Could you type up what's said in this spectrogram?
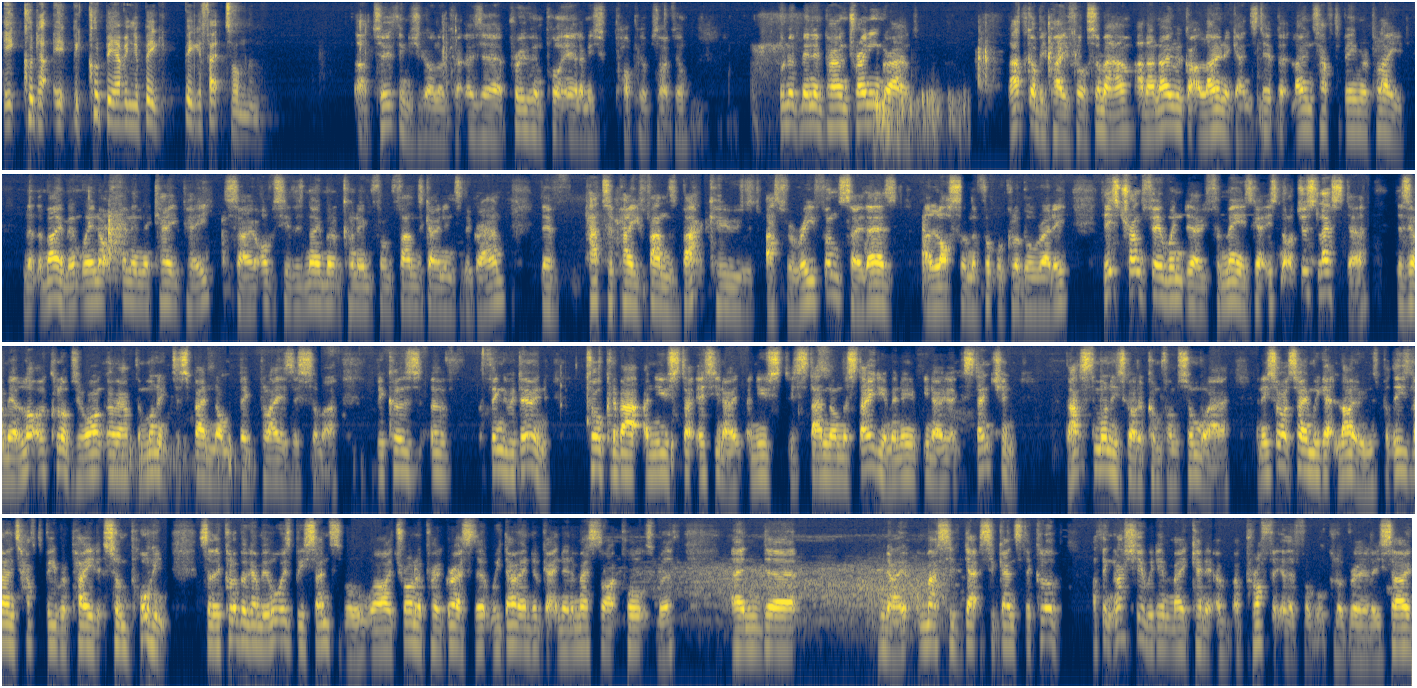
it could it be, could be having a big big effect on them. Oh, two things you got to look at. There's a proven point here. Let me just pop it up so I feel. Hundred million pound training ground. That's got to be paid for somehow. And I know we've got a loan against it, but loans have to be replayed. And at the moment, we're not filling the KP. So obviously, there's no money coming from fans going into the ground. They've had to pay fans back who's asked for refunds. So there's a loss on the football club already. This transfer window for me is going, it's not just Leicester. There's going to be a lot of clubs who aren't going to have the money to spend on big players this summer because of things we're doing. Talking about a new, it's, you know, a new st- stand on the stadium, a new, you know, extension. That's the money's got to come from somewhere. And it's not saying we get loans, but these loans have to be repaid at some point. So the club are going to be, always be sensible while trying to progress that we don't end up getting in a mess like Portsmouth and, uh, you know, massive debts against the club. I think last year we didn't make any a, a profit of the football club really. So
